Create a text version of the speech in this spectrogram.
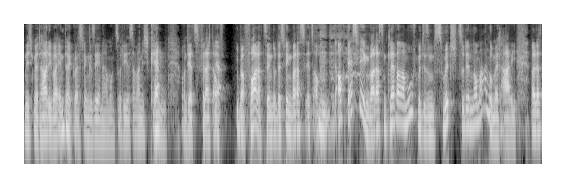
nicht mehr Hardy bei Impact Wrestling gesehen haben und so, die das einfach nicht kennen und jetzt vielleicht auch Ja. Überfordert sind und deswegen war das jetzt auch ein, auch deswegen war das ein cleverer Move mit diesem Switch zu dem Normalo Matt Hardy, weil das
